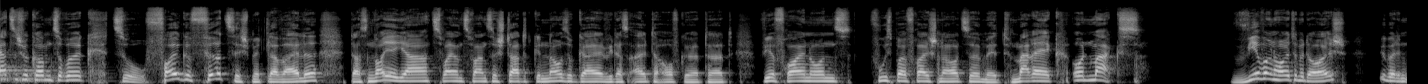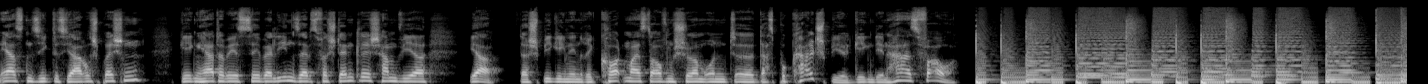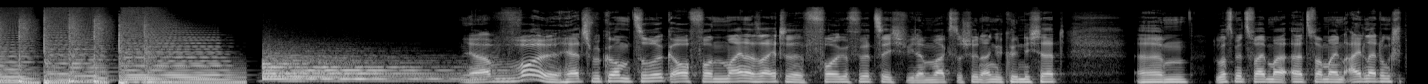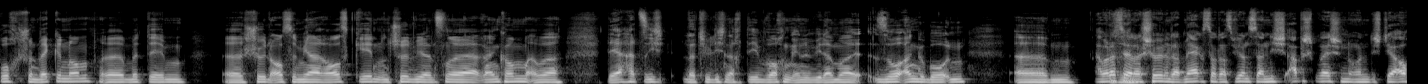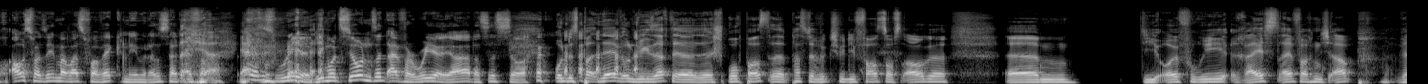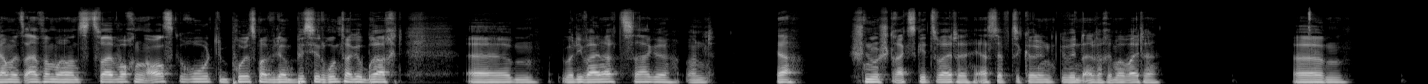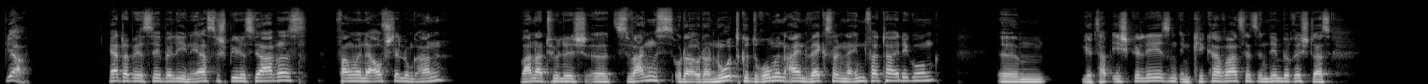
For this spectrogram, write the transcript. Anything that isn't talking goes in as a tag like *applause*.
Herzlich willkommen zurück zu Folge 40 mittlerweile. Das neue Jahr 22 startet genauso geil, wie das alte aufgehört hat. Wir freuen uns. Fußballfrei Schnauze mit Marek und Max. Wir wollen heute mit euch über den ersten Sieg des Jahres sprechen. Gegen Hertha BSC Berlin. Selbstverständlich haben wir, ja, das Spiel gegen den Rekordmeister auf dem Schirm und äh, das Pokalspiel gegen den HSV. Jawohl, herzlich willkommen zurück auch von meiner Seite, Folge 40, wie der Max so schön angekündigt hat. Ähm, du hast mir zwar, äh, zwar meinen Einleitungsspruch schon weggenommen, äh, mit dem äh, schön aus dem Jahr rausgehen und schön wieder ins neue Jahr reinkommen, aber der hat sich natürlich nach dem Wochenende wieder mal so angeboten. Ähm, aber das ist ja also das Schöne, da merkst du, dass wir uns dann nicht absprechen und ich dir auch aus Versehen mal was vorwegnehme. Das ist halt einfach, *laughs* ja, ja das ist real. Die Emotionen sind einfach real, ja, das ist so. *laughs* Und, es, ne, und wie gesagt, der, der Spruch passt, äh, passt ja wirklich wie die Faust aufs Auge. Ähm, die Euphorie reißt einfach nicht ab. Wir haben jetzt einfach mal uns zwei Wochen ausgeruht, den Puls mal wieder ein bisschen runtergebracht ähm, über die Weihnachtstage und ja, schnurstracks geht's weiter. Erst FC Köln gewinnt einfach immer weiter. Ähm, ja. Hertha BSC Berlin, erstes Spiel des Jahres. Fangen wir in der Aufstellung an. War natürlich äh, zwangs- oder, oder notgedrungen ein Wechsel in der Innenverteidigung. Ähm, jetzt habe ich gelesen, im Kicker war es jetzt in dem Bericht, dass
